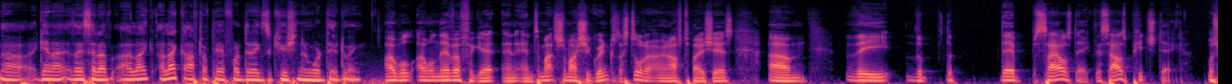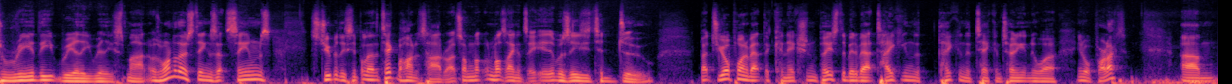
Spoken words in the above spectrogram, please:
uh, again, as I said, I've, I like I like Afterpay for their execution and what they're doing. I will I will never forget, and, and to much to my chagrin, because I still don't own Afterpay shares, um, the, the the their sales deck, their sales pitch deck was really, really, really smart. It was one of those things that seems stupidly simple. Now the tech behind it's hard, right? So I'm not, I'm not saying it's, it was easy to do, but to your point about the connection piece, the bit about taking the taking the tech and turning it into a into a product, um,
